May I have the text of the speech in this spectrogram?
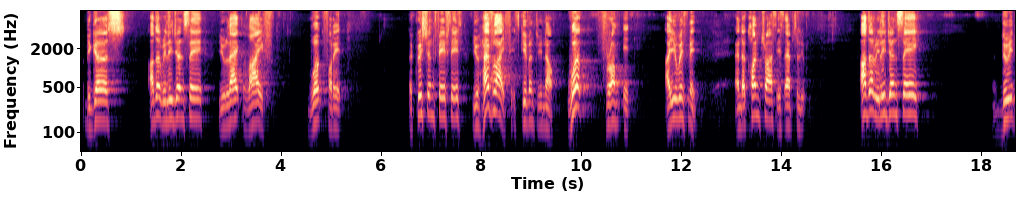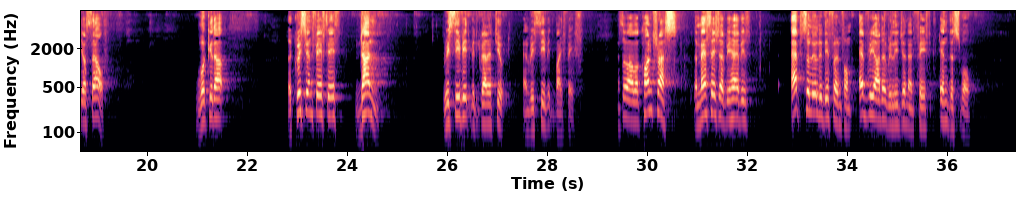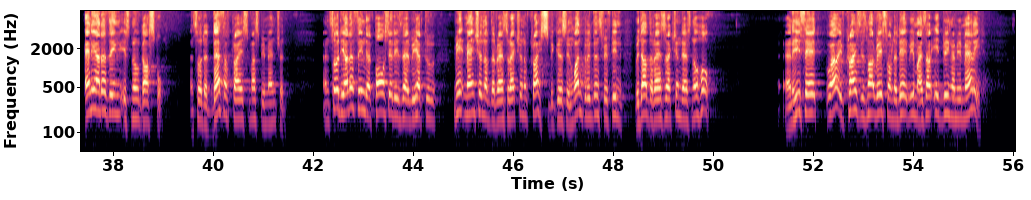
Because other religions say you lack life, work for it. The Christian faith says you have life, it's given to you now. Work from it. Are you with me? And the contrast is absolute. Other religions say do it yourself. Work it up. The Christian faith says, done. Receive it with gratitude and receive it by faith. And so our contrast, the message that we have is absolutely different from every other religion and faith in this world. Any other thing is no gospel. And so the death of Christ must be mentioned. And so the other thing that Paul said is that we have to make mention of the resurrection of Christ because in 1 Corinthians 15, without the resurrection, there's no hope. And he said, well, if Christ is not raised from the dead, we might as well eat, drink, and be merry.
